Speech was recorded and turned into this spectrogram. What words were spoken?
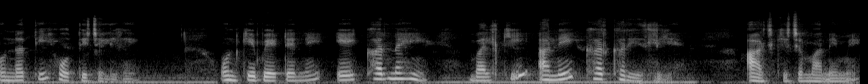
उन्नति होती चली गई। उनके बेटे ने एक घर नहीं, बल्कि अनेक घर खरीद लिए। आज के ज़माने में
